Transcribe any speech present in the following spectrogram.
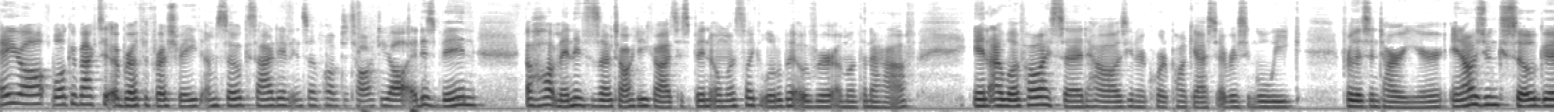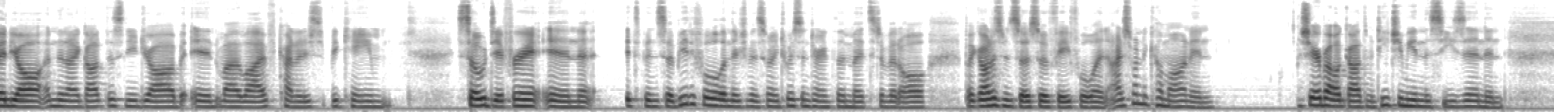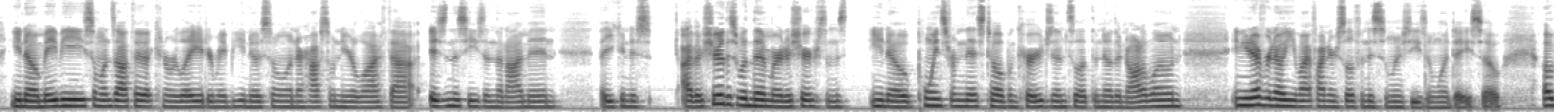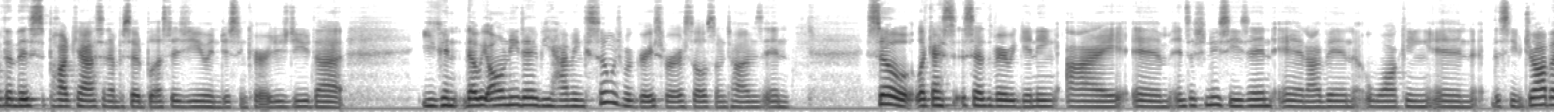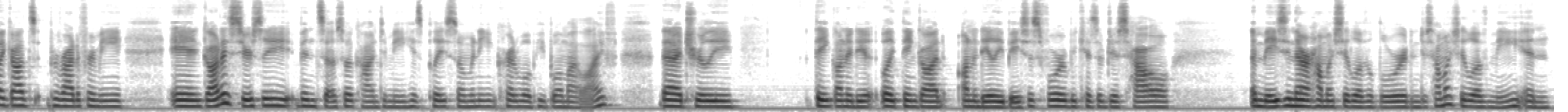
Hey y'all, welcome back to A Breath of Fresh Faith. I'm so excited and so pumped to talk to y'all. It has been a hot minute since I've talked to you guys. It's been almost like a little bit over a month and a half. And I love how I said how I was going to record a podcast every single week for this entire year. And I was doing so good, y'all. And then I got this new job, and my life kind of just became so different. And it's been so beautiful. And there's been so many twists and turns in the midst of it all. But God has been so, so faithful. And I just wanted to come on and share about what God's been teaching me in this season and you know, maybe someone's out there that can relate, or maybe you know someone or have someone in your life that is in the season that I'm in, that you can just either share this with them or to share some, you know, points from this to help encourage them to let them know they're not alone. And you never know, you might find yourself in a similar season one day. So I hope that this podcast and episode blesses you and just encourages you that you can, that we all need to be having so much more grace for ourselves sometimes. And so, like I said at the very beginning, I am in such a new season and I've been walking in this new job that God's provided for me. And God has seriously been so, so kind to me. He's placed so many incredible people in my life that I truly thank on a da- like thank God on a daily basis for because of just how amazing they are, how much they love the Lord, and just how much they love me. And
